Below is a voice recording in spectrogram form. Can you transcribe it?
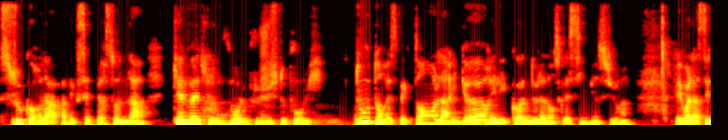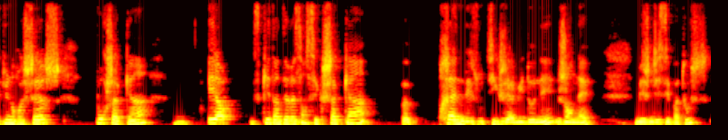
ce corps-là, avec cette personne-là, quel va être le mouvement le plus juste pour lui. tout en respectant la rigueur et les codes de la danse classique, bien sûr. hein. Mais voilà, c'est une recherche pour chacun. Et alors, ce qui est intéressant, c'est que chacun euh, prenne les outils que j'ai à lui donner, j'en ai, mais je ne les sais pas tous,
